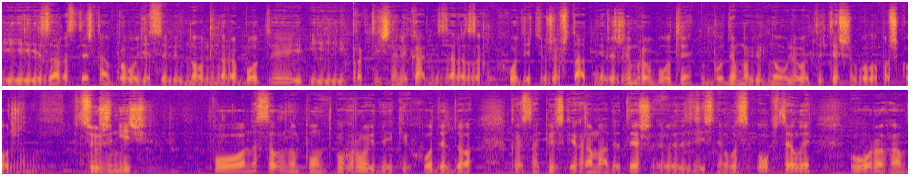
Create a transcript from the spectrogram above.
І зараз теж там проводяться відновлені роботи, і практично лікарні зараз заходять вже в штатний режим роботи. Будемо відновлювати те, що було пошкоджено. В цю ж ніч по населеному пункту Гройди, який входить до Краснопільської громади, теж е, здійснювалися обстріли ворогам.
